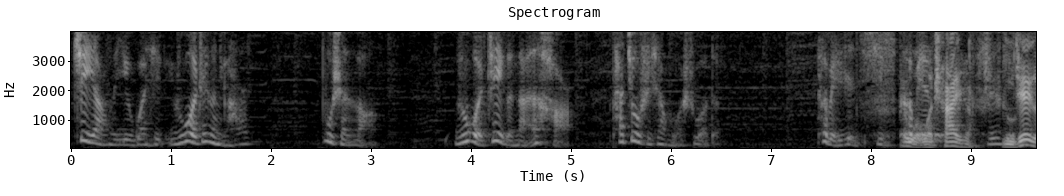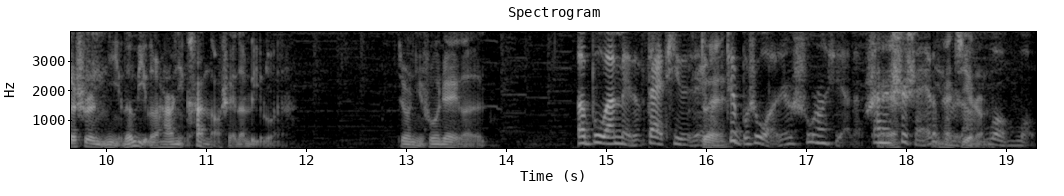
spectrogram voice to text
这样的一个关系里，如果这个女孩不身亡，如果这个男孩他就是像我说的。特别任性，特别的我插一下，你这个是你的理论还是你看到谁的理论？就是你说这个呃，不完美的代替的这个，这不是我的，这是书上写的，但是是谁的不知道。我我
